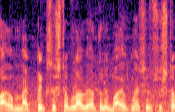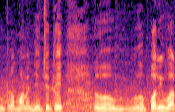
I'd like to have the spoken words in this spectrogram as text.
બાયોમેટ્રિક સિસ્ટમ લાવ્યા હતા અને બાયોમેટ્રિક સિસ્ટમ પ્રમાણે જે છે તે પરિવાર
